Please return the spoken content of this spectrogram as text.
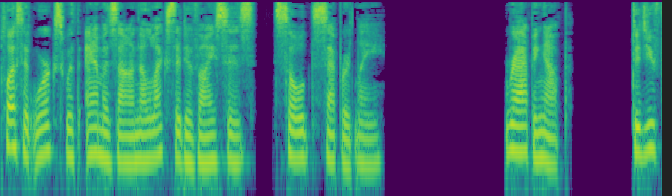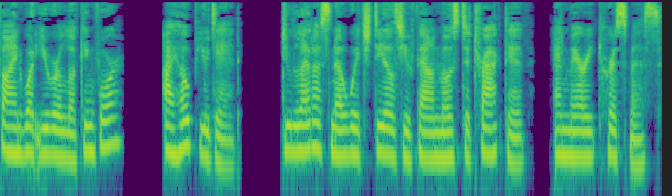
Plus, it works with Amazon Alexa devices, sold separately. Wrapping up. Did you find what you were looking for? I hope you did. Do let us know which deals you found most attractive, and Merry Christmas.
